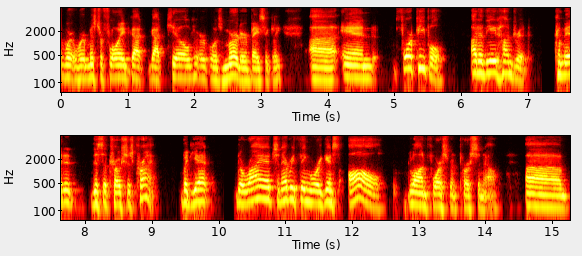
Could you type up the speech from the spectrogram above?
where, where mr floyd got got killed or was murdered basically uh, and four people out of the 800 committed this atrocious crime. But yet the riots and everything were against all law enforcement personnel. Um,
